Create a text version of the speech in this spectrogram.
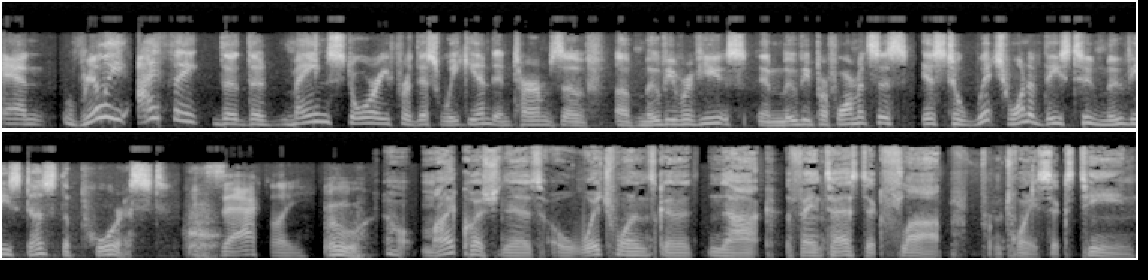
And really, I think the the main story for this weekend in terms of of movie reviews and movie performances is to which one of these two movies does the poorest. Exactly. Ooh. My question is which one's going to knock the fantastic flop from 2016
